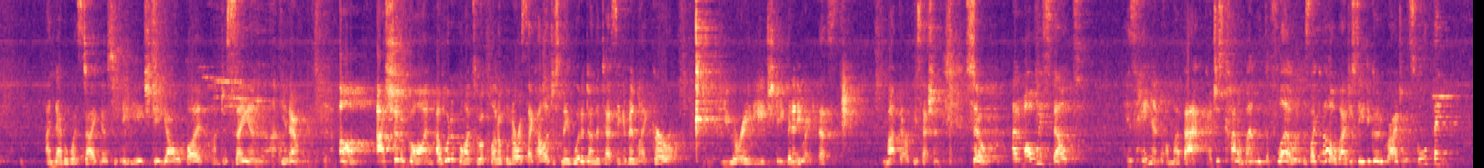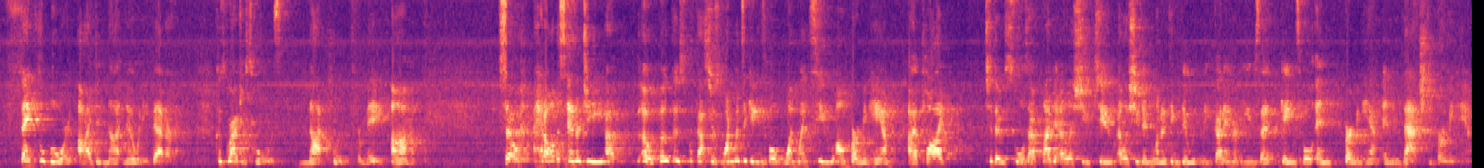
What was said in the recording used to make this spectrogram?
I never was diagnosed with ADHD, y'all, but I'm just saying, you know. Um, I should have gone, I would have gone to a clinical neuropsychologist and they would have done the testing and been like, girl, you are ADHD. But anyway, that's my therapy session. So I'd always felt his hand on my back. I just kind of went with the flow. It was like, oh, I just need to go to graduate school. Thank, thank the Lord I did not know any better because graduate school was not cool for me. Um, so I had all this energy. Uh, oh, both those professors, one went to Gainesville, one went to um, Birmingham. I applied to those schools. I applied to LSU too. LSU didn't want anything to do with me. Got interviews at Gainesville and Birmingham and matched in Birmingham.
